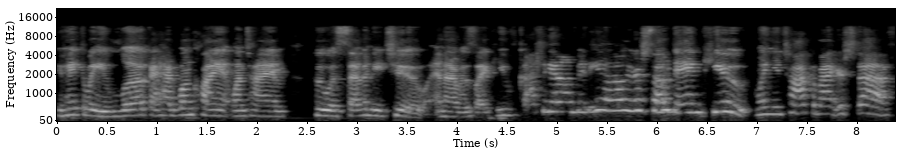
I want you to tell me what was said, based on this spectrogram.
you hate the way you look. I had one client one time who was 72 and I was like, you've got to get on video. You're so dang cute when you talk about your stuff.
